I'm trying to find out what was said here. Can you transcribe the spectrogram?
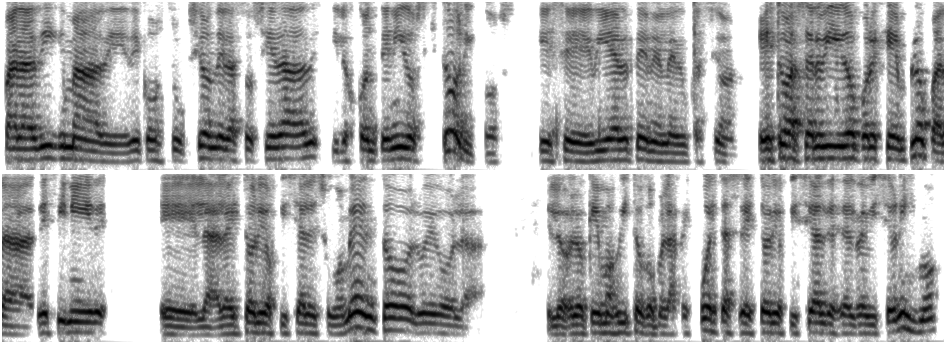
paradigma de, construcción de la sociedad y los contenidos históricos que se vierten en la educación. Esto ha servido, por ejemplo, para definir eh, la, historia oficial en su momento, luego lo, lo, que hemos visto como las respuestas a la historia oficial desde el revisionismo,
